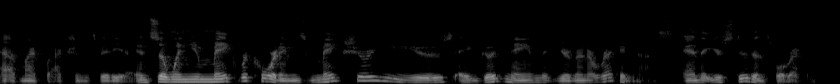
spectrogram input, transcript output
have my fractions video. And so when you make recordings, make sure you use a good name that you're going to recognize and that your students will recognize.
